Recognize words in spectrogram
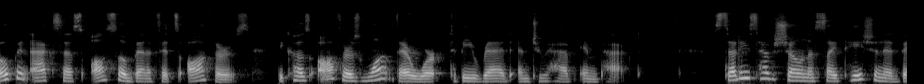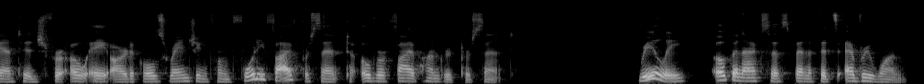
Open access also benefits authors because authors want their work to be read and to have impact. Studies have shown a citation advantage for OA articles ranging from 45% to over 500%. Really, open access benefits everyone.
